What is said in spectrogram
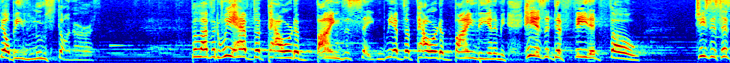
they'll be loosed on earth. Beloved, we have the power to bind the Satan. We have the power to bind the enemy. He is a defeated foe. Jesus has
